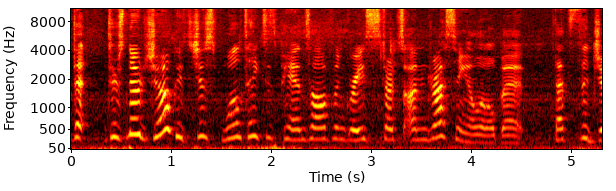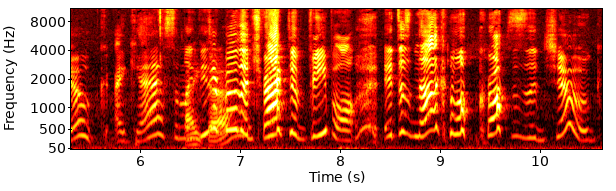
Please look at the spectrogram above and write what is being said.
that there's no joke. It's just Will takes his pants off and Grace starts undressing a little bit. That's the joke, I guess. I'm like, I these are both attractive people. It does not come across as a joke.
